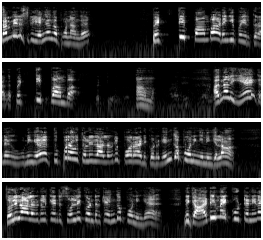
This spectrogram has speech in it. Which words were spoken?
கம்யூனிஸ்ட்கள் எங்கெங்க போனாங்க? பெட்டி பாம்பா அடங்கி போயிருக்கிறாங்க. பெட்டி பாம்பா. ஆமா. அதனால ஏன் நீங்க துப்புரவு தொழிலாளர்கள் போராடி கொண்டிருக்க எங்க போனீங்க நீங்கலாம் தொழிலாளர்களுக்கு என்று சொல்லிக் கொண்டிருக்க எங்க போனீங்க? இன்னைக்கு அடிமை கூட்டணினா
